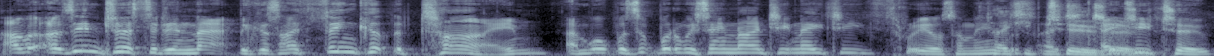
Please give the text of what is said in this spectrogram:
I, I was interested in that because I think at the time, and what was it? What are we saying? 1983 or something? 82. 82. I,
